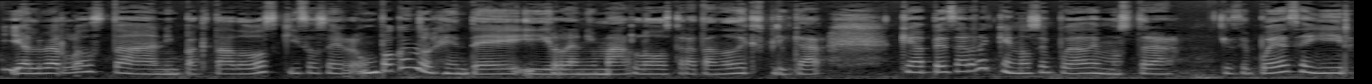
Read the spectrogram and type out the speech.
Y al verlos tan impactados, quiso ser un poco indulgente y reanimarlos, tratando de explicar que a pesar de que no se pueda demostrar, que se puede seguir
